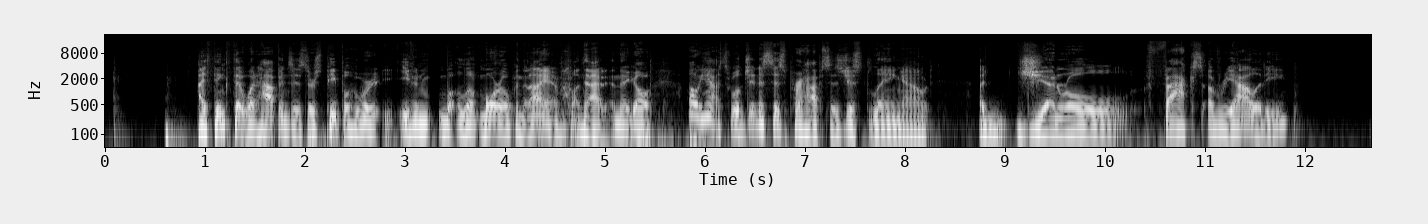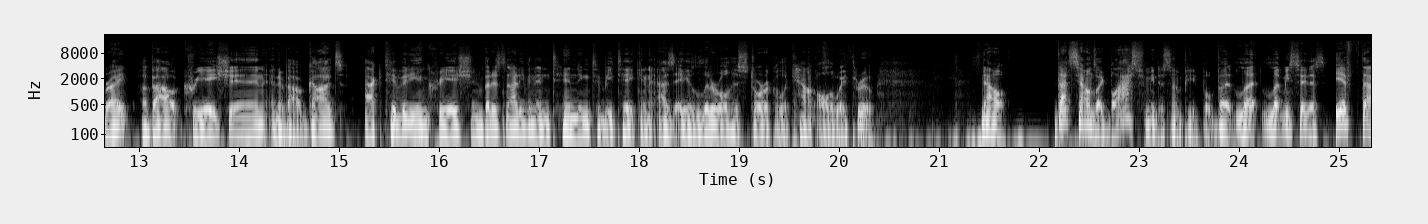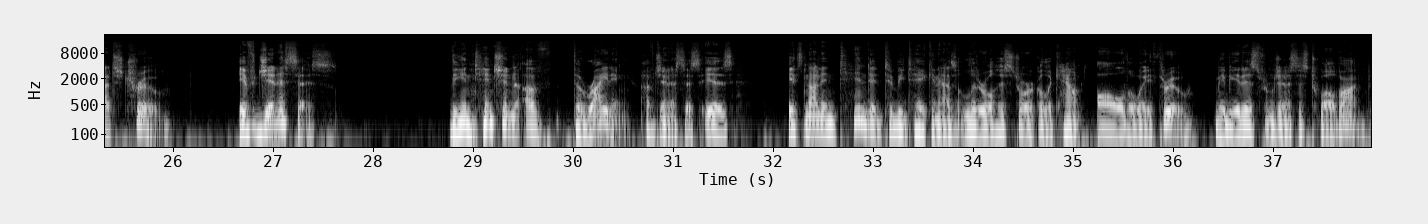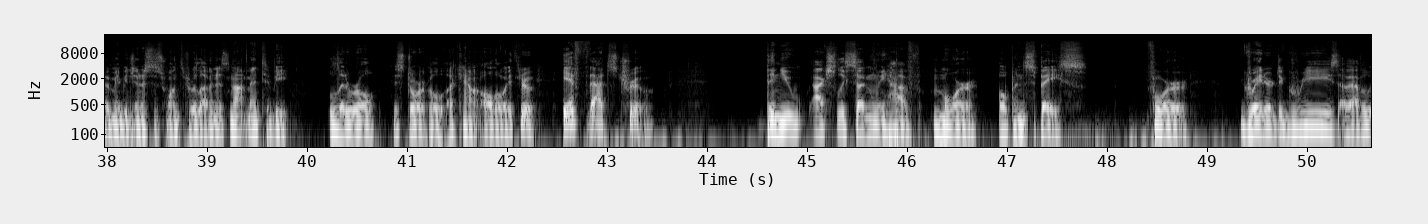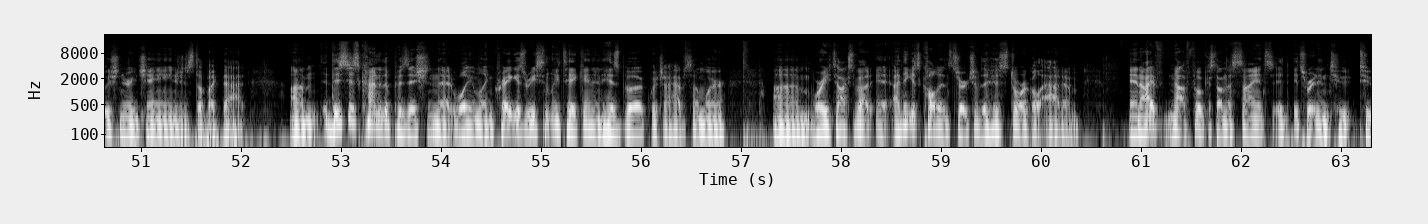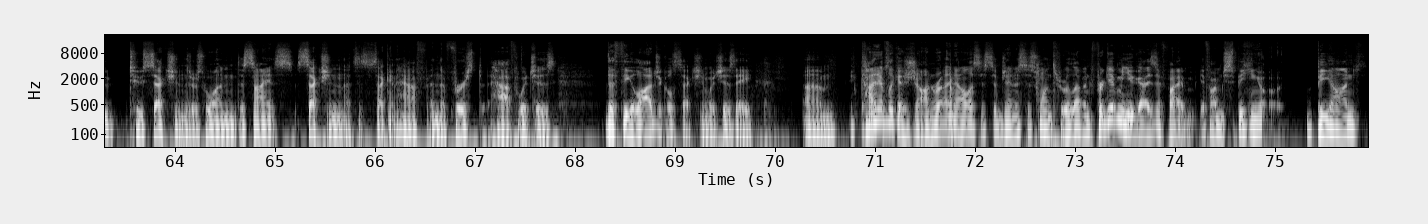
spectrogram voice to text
I think that what happens is there's people who are even more open than I am on that, and they go, oh yes, well Genesis perhaps is just laying out a general facts of reality, right, about creation and about God's activity in creation, but it's not even intending to be taken as a literal historical account all the way through. Now, that sounds like blasphemy to some people, but let, let me say this. If that's true, if Genesis, the intention of the writing of Genesis is it's not intended to be taken as a literal historical account all the way through. Maybe it is from Genesis 12 on, but maybe Genesis 1 through 11 is not meant to be literal historical account all the way through. If that's true, then you actually suddenly have more open space for greater degrees of evolutionary change and stuff like that. Um, this is kind of the position that William Lane Craig has recently taken in his book, which I have somewhere, um, where he talks about. I think it's called "In Search of the Historical Adam." And I've not focused on the science. It, it's written in two, two, two sections. There's one, the science section, that's the second half, and the first half, which is the theological section, which is a um, kind of like a genre analysis of Genesis one through eleven. Forgive me, you guys, if I'm if I'm speaking beyond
